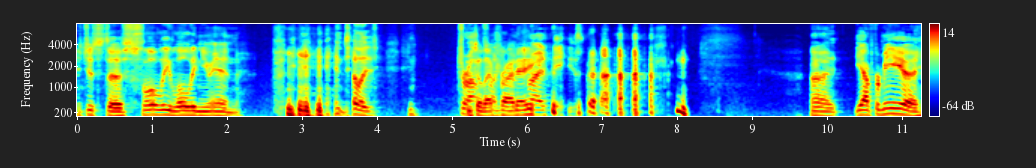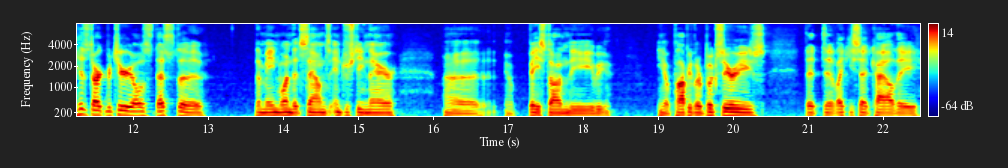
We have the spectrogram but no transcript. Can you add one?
it's just uh, slowly lulling you in until it drops Until that Friday? Fridays. uh, yeah, for me, uh, his Dark Materials. That's the the main one that sounds interesting there. Uh, you know, based on the you know popular book series that, uh, like you said, Kyle, they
